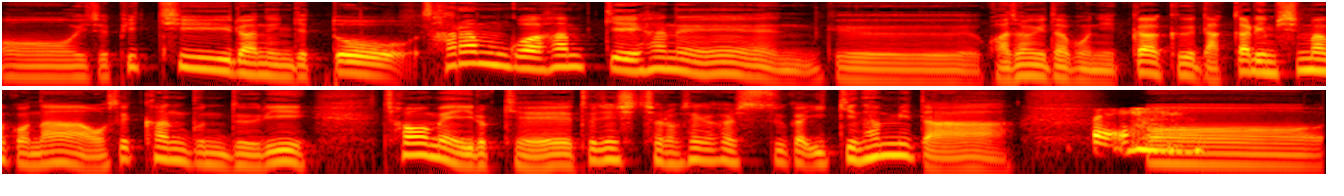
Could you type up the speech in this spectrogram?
어 이제 PT라는 게 또 사람과 함께 하는 그 과정이다 보니까 그 낯가림 심하거나 어색한 분들이 처음에 이렇게 토진 씨처럼 생각할 수가 있긴 합니다. 네. 어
